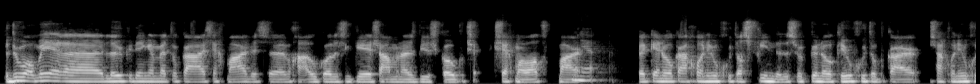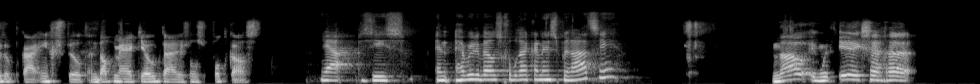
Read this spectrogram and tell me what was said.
we doen wel meer uh, leuke dingen met elkaar, zeg maar. Dus we gaan ook wel eens een keer samen naar de bioscoop. Ik zeg, ik zeg maar wat. Maar ja. We kennen elkaar gewoon heel goed als vrienden. Dus we kunnen ook heel goed op elkaar, zijn gewoon heel goed op elkaar ingespeeld. En dat merk je ook tijdens onze podcast. Ja, precies. En hebben jullie wel eens gebrek aan inspiratie? Nou, ik moet eerlijk zeggen,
